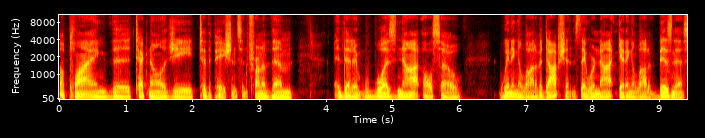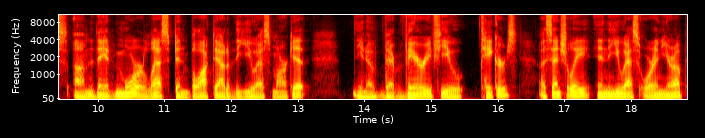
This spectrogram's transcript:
applying the technology to the patients in front of them, that it was not also winning a lot of adoptions. They were not getting a lot of business. Um, they had more or less been blocked out of the US market. You know, there are very few takers essentially in the US or in Europe.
